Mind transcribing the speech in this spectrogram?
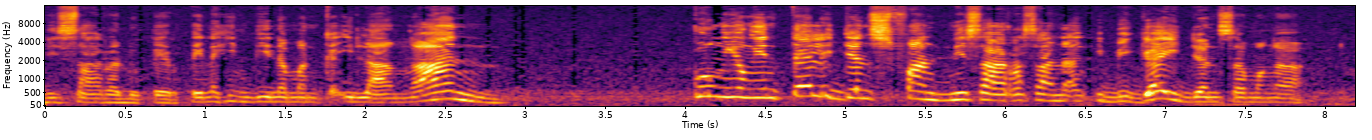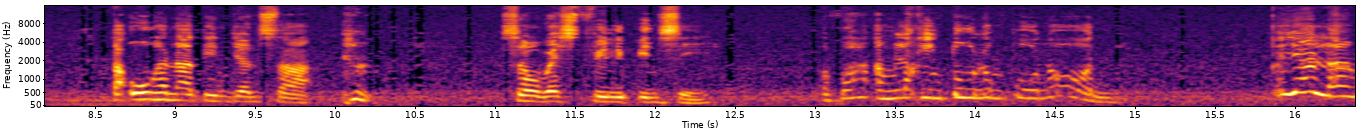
ni Sara Duterte na hindi naman kailangan? Kung yung intelligence fund ni Sara sana ang ibigay dyan sa mga tauhan natin dyan sa sa West Philippine Sea, aba, ang laking tulong po noon. Kaya lang,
